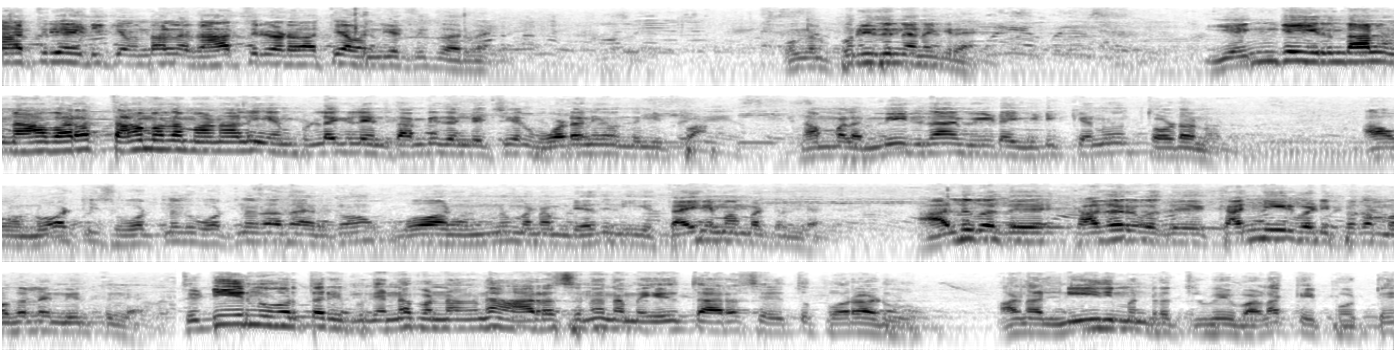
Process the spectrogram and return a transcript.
ராத்திரியா இடிக்க வந்தாலும் ராத்திரியோட ராத்திரியா வண்டி எடுத்துட்டு வருவேன். உங்களுக்கு புரியுதுன்னு நினைக்கிறேன். எங்க இருந்தாலும் நான் வர தாமதமானாலும் என் பிள்ளைகள் என் தம்பி தங்கச்சிகள் உடனே வந்து நிற்பான் நம்மளை மீறி தான் வீடை இடிக்கணும் தொடணும். அவன் நோட்டீஸ் ஒட்டினது ஒட்டினதா தான் இருக்கும். ஒன்றும் பண்ண முடியாது. நீங்கள் தைரியமாக மட்டுங்க அழுவது கதறுவது கண்ணீர் வடிப்பதை முதல்ல நிறுத்துங்க. திடீர்னு ஒருத்தர் இவங்க என்ன பண்ணாங்கன்னா அரசுனா நம்ம எதிர்த்து அரசு எதிர்த்து போராடுவோம். ஆனால் நீதிமன்றத்தில் போய் வழக்கை போட்டு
